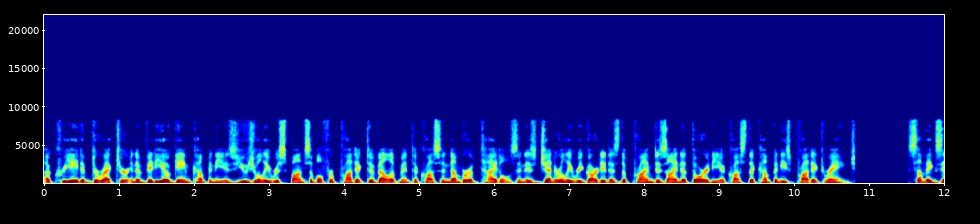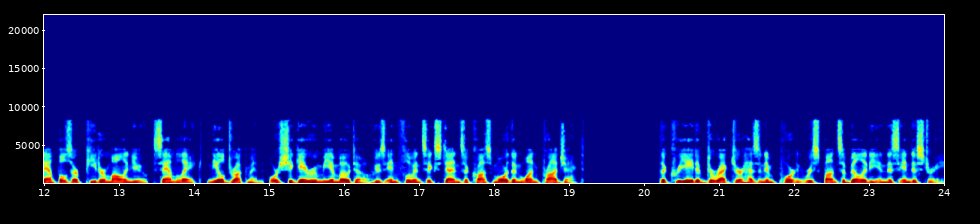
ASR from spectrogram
A creative director in a video game company is usually responsible for product development across a number of titles and is generally regarded as the prime design authority across the company's product range. Some examples are Peter Molyneux, Sam Lake, Neil Druckmann, or Shigeru Miyamoto whose influence extends across more than one project. The creative director has an important responsibility in this industry.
